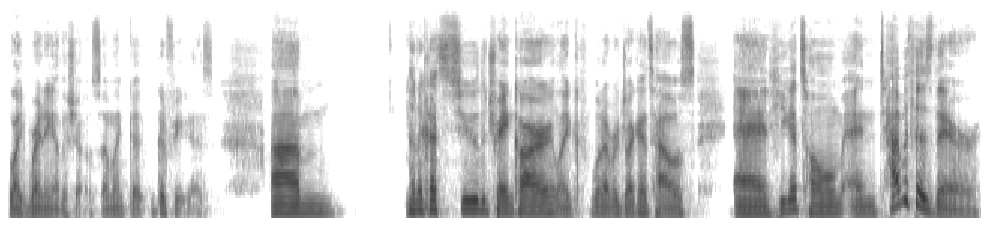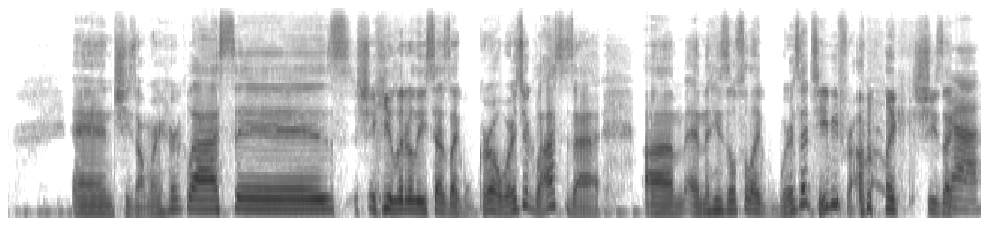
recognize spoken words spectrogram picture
Like writing other shows. So I'm like, good, good for you guys. Um then it cuts to the train car, like whatever, Jughead's house, and he gets home and Tabitha's there. And she's not wearing her glasses. She, he literally says, like, girl, where's your glasses at? Um, and then he's also like, Where's that TV from? like she's like, yeah.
